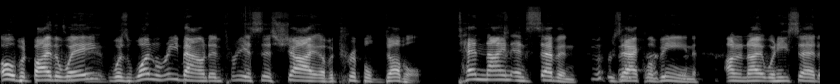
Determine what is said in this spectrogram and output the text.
Oh, but by the way, was one rebound and three assists shy of a triple double. 10, 9, and 7 for Zach LaVine on a night when he said,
